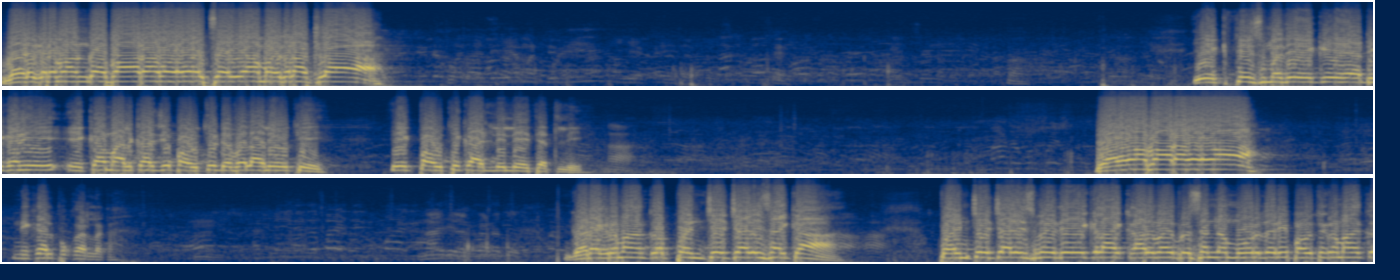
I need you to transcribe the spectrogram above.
गड क्रमांक बारा वळवायचा या मैदानातला. एकतीसमध्ये एक या ठिकाणी एका मालकाची पावती डबल आली होती. एक पावती काढलेली आहे त्यातली. वळवा बारा वळवा. निकाल पुकारला का? गड क्रमांक पंचेचाळीस आहे का? पंचेचाळीसमध्ये एक लाख काळबाई प्रसन्न मोरदरी पावती क्रमांक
